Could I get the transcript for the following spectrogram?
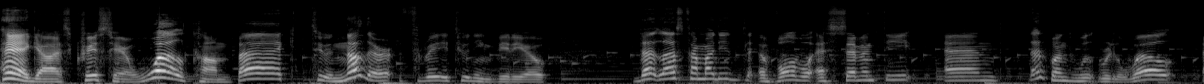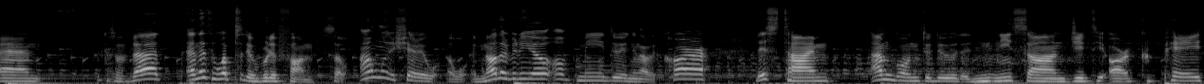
Hey guys, Chris here. Welcome back to another 3D tuning video. That last time I did a Volvo S70 and that went really well and because of that and that website is really fun. So I'm going to share another video of me doing another car. This time I'm going to do the Nissan GTR Coupe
